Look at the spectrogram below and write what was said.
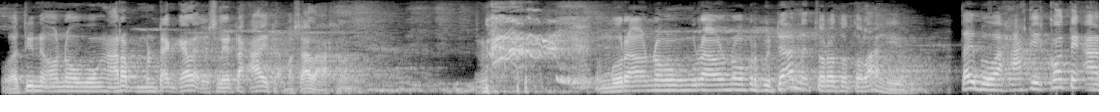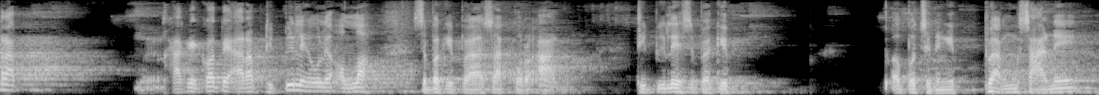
Berarti nek ana wong Arab mentengkel ya sletak ae gak masalah. ora ana ora ana perbedaan nek cara tata lahir. Tapi bahwa hakikate Arab hakikate Arab dipilih oleh Allah sebagai bahasa Quran. Dipilih sebagai apa jenenge bangsane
